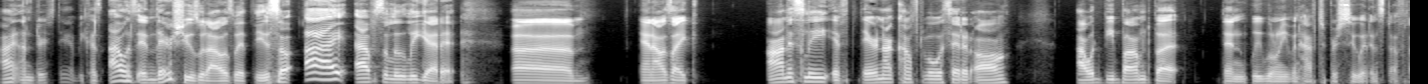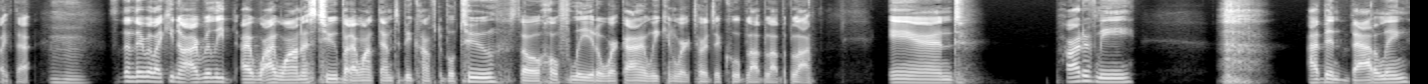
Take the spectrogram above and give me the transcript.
I understand because I was in their shoes when I was with you. So I absolutely get it." Um and I was like, honestly, if they're not comfortable with it at all, I would be bummed, but then we wouldn't even have to pursue it and stuff like that. Mm-hmm. So then they were like, you know, I really, I, I want us to, but I want them to be comfortable too. So hopefully it'll work out and we can work towards it. Cool, blah, blah, blah, blah. And part of me, I've been battling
